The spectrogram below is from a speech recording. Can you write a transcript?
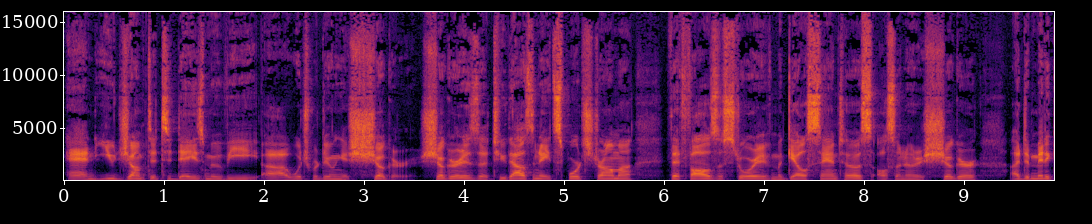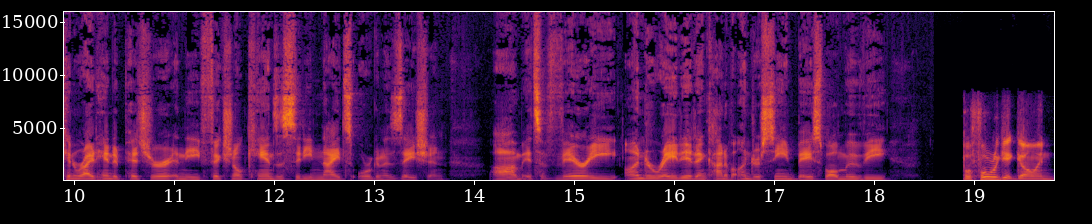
and you jumped at today's movie, uh, which we're doing is Sugar. Sugar is a 2008 sports drama that follows the story of Miguel Santos, also known as Sugar, a Dominican right handed pitcher in the fictional Kansas City Knights organization. Um, it's a very underrated and kind of underseen baseball movie. Before we get going,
